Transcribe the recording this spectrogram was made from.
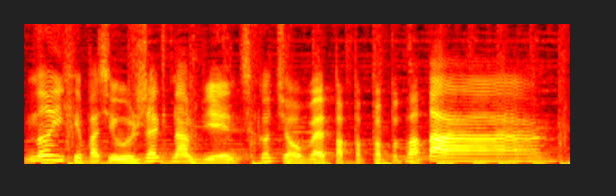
No i chyba się już żegnam, więc kociowe pa pa pa pa pa pa.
